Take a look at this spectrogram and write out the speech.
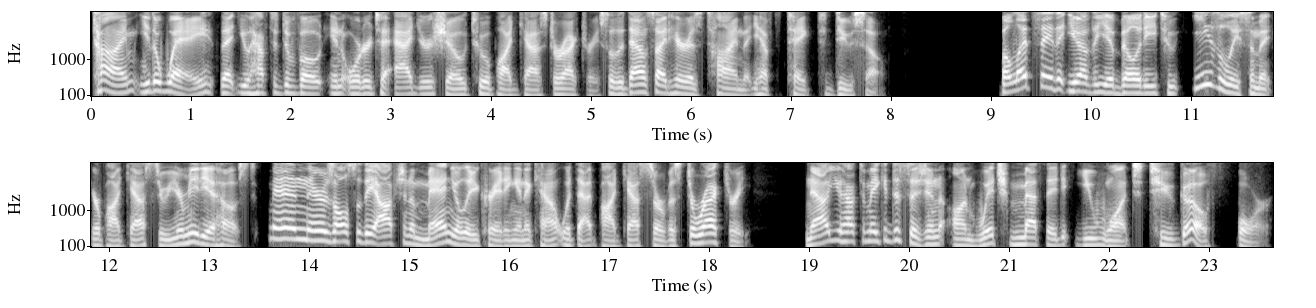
time, either way, that you have to devote in order to add your show to a podcast directory. So the downside here is time that you have to take to do so. But let's say that you have the ability to easily submit your podcast through your media host. And there's also the option of manually creating an account with that podcast service directory. Now you have to make a decision on which method you want to go for.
